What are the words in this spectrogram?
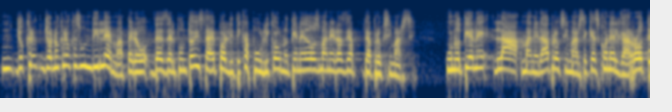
yo, creo, yo no creo que es un dilema, pero desde el punto de vista de política pública uno tiene dos maneras de, de aproximarse. Uno tiene la manera de aproximarse que es con el garrote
